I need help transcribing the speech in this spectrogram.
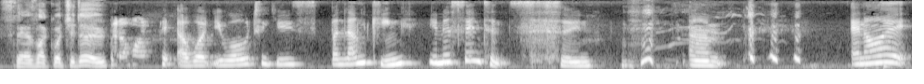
Sounds like what you do. But I want I want you all to use spelunking in a sentence soon. um, and I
